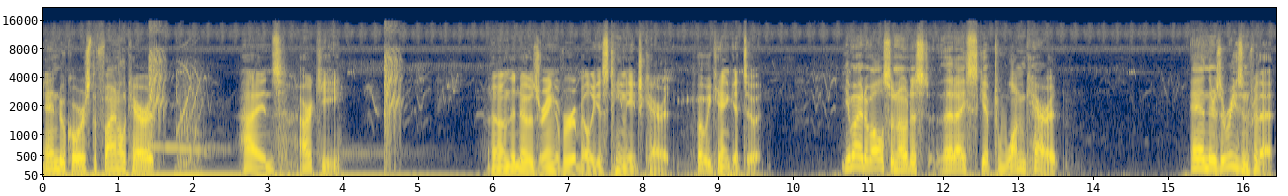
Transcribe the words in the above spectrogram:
And of course, the final carrot hides our key on the nose ring of a rebellious teenage carrot, but we can't get to it. You might have also noticed that I skipped one carrot, and there's a reason for that.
